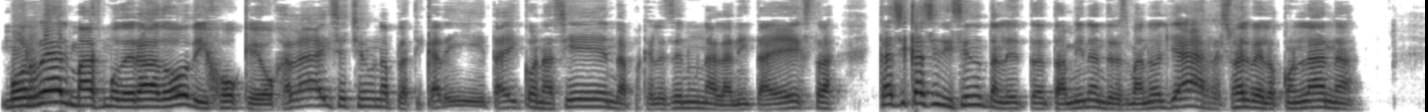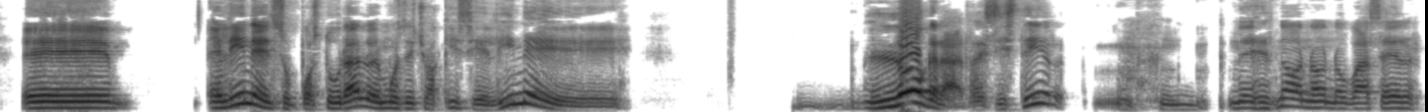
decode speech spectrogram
Monreal, más moderado, dijo que ojalá y se echen una platicadita ahí con Hacienda para que les den una lanita extra. Casi, casi diciendo también Andrés Manuel, ya, resuélvelo con lana. Eh, el INE en su postura, lo hemos dicho aquí, si el INE logra resistir, no, no, no, va a ser,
